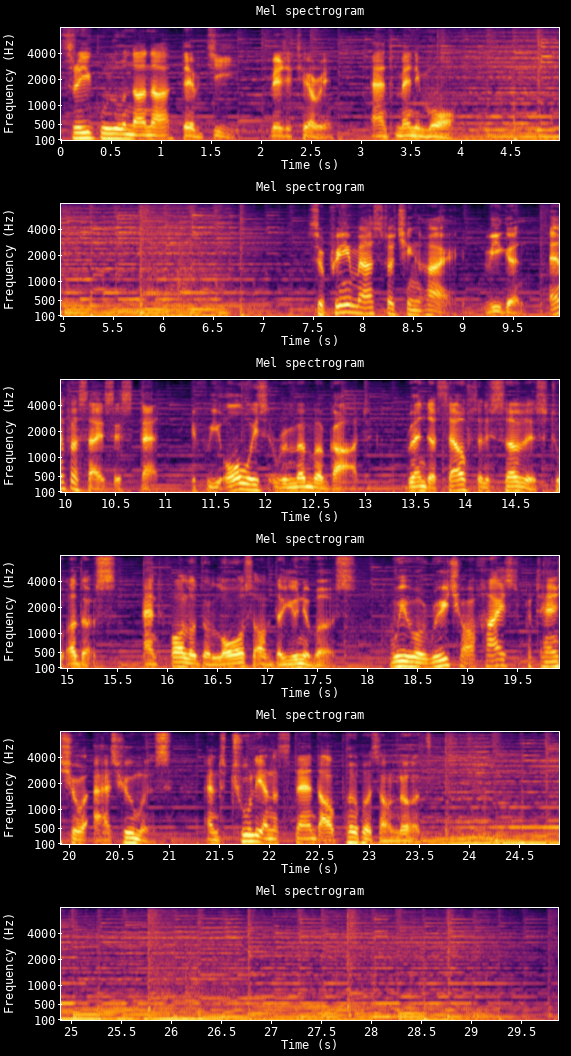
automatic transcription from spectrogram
Sri Guru Nanak Dev Ji, vegetarian, and many more. Supreme Master Ching Hai, vegan, emphasizes that if we always remember God, render selfless service to others, and follow the laws of the universe, we will reach our highest potential as humans and truly understand our purpose on earth.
